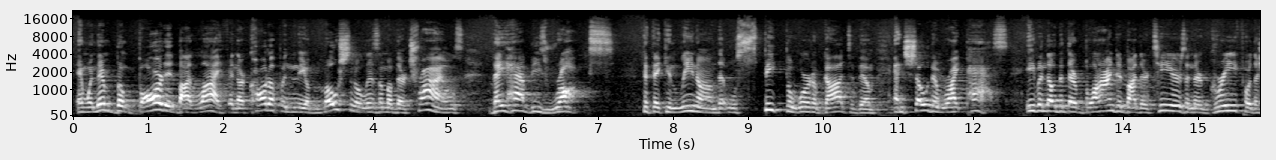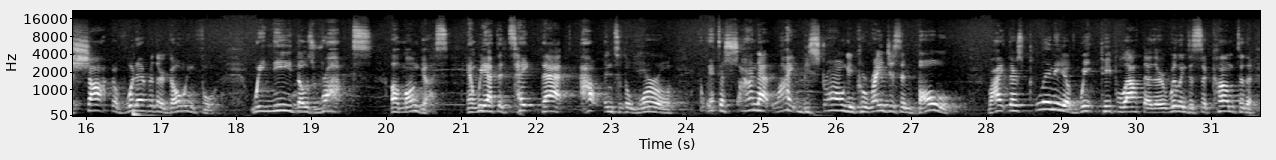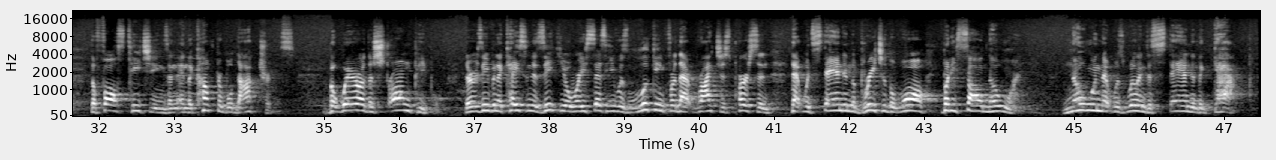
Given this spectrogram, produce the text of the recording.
and when they're bombarded by life and they're caught up in the emotionalism of their trials, they have these rocks that they can lean on that will speak the word of God to them and show them right paths. Even though that they're blinded by their tears and their grief or the shock of whatever they're going for. We need those rocks among us. And we have to take that out into the world. We have to shine that light and be strong and courageous and bold right? There's plenty of weak people out there that are willing to succumb to the, the false teachings and, and the comfortable doctrines. But where are the strong people? There is even a case in Ezekiel where he says he was looking for that righteous person that would stand in the breach of the wall, but he saw no one. No one that was willing to stand in the gap.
